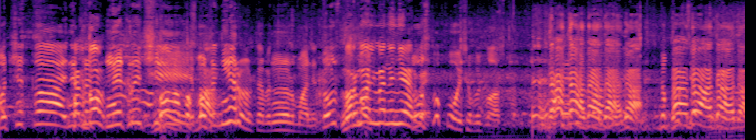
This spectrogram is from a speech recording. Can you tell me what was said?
почекай, не, Так кри... дом- не кричи, дома постав. може нерви в тебе ненормальні. То успокой- Нормальні в мене То нерви. успокойся, будь ласка. Да, да, да, да, да. Да, да, да, да.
